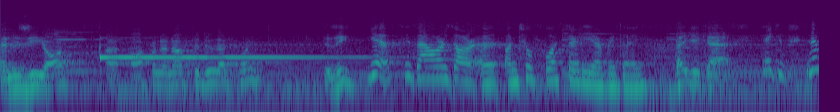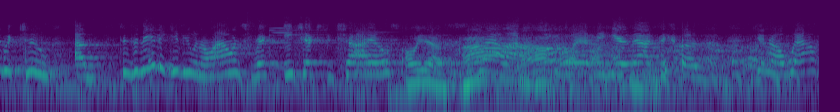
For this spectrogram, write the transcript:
And is he off, uh, often enough to do that for you? Is he? Yes, his hours are uh, until 4.30 every day. Peggy Cass. Thank you. Number two, um, does the Navy give you an allowance for each extra child? Oh, yes. Well, I'm so glad to hear that because, you know, well,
